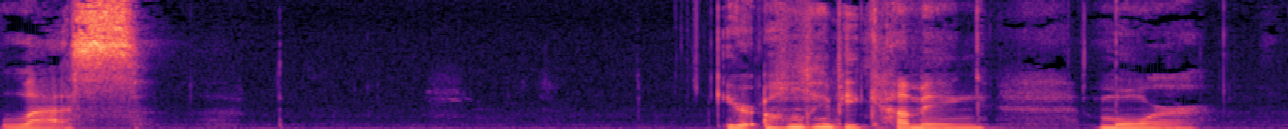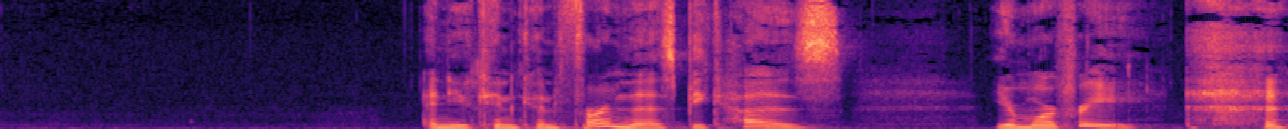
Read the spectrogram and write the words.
less. You're only becoming more. And you can confirm this because you're more free. and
